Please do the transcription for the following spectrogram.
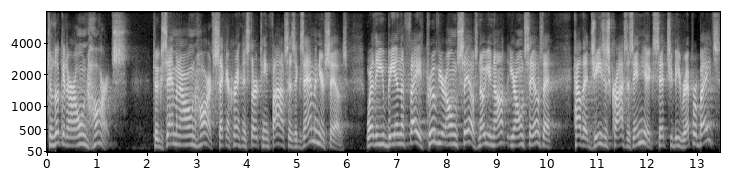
to look at our own hearts, to examine our own hearts. 2 Corinthians 13 5 says, Examine yourselves, whether you be in the faith. Prove your own selves. Know you not your own selves that how that Jesus Christ is in you, except you be reprobates?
